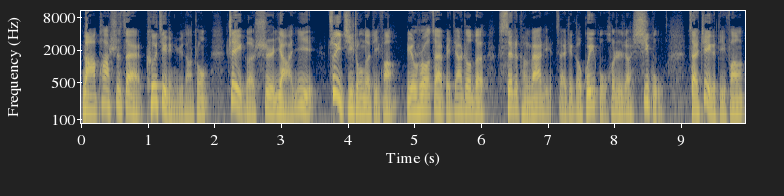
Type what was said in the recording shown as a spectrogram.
哪怕是在科技领域当中，这个是亚裔最集中的地方。比如说，在北加州的 Silicon Valley，在这个硅谷或者叫西谷，在这个地方，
